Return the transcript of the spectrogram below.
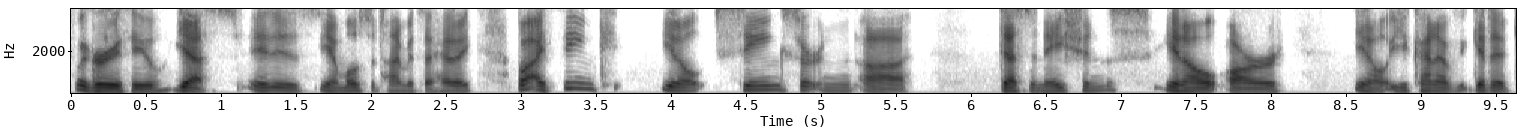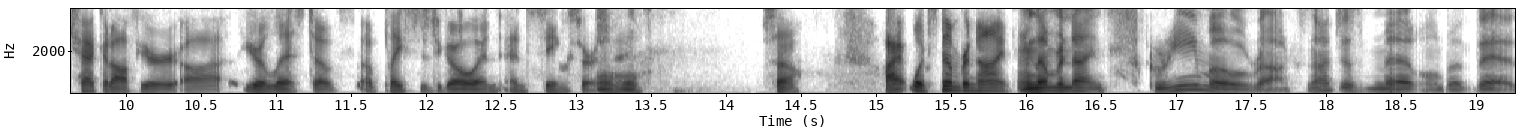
to agree with you. Yes, it is. Yeah, most of the time it's a headache, but I think you know seeing certain uh, destinations, you know, are you know you kind of get to check it off your uh, your list of, of places to go and and seeing certain Mhm. things. So, all right, what's number nine? Number nine, screamo rocks, not just metal, but that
